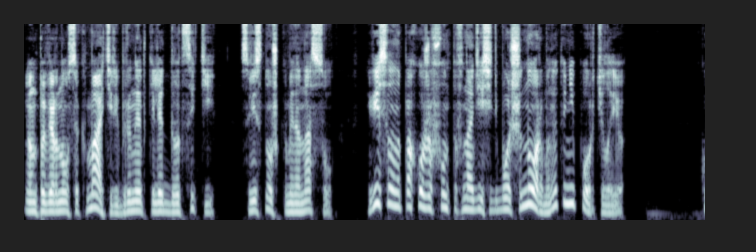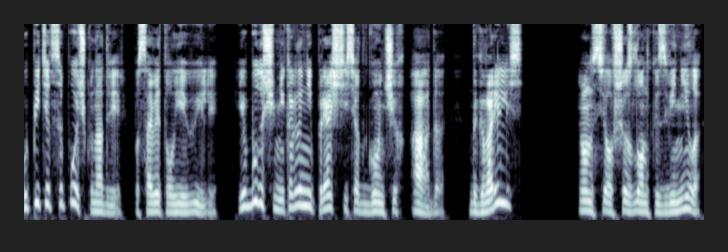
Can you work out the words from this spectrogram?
Он повернулся к матери, брюнетке лет двадцати, с веснушками на носу. Весила она, похоже, фунтов на десять больше нормы, но это не портило ее. «Купите цепочку на дверь», — посоветовал ей Уилли, «и в будущем никогда не прячьтесь от гончих ада. Договорились?» Он сел в шезлонг из винила,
